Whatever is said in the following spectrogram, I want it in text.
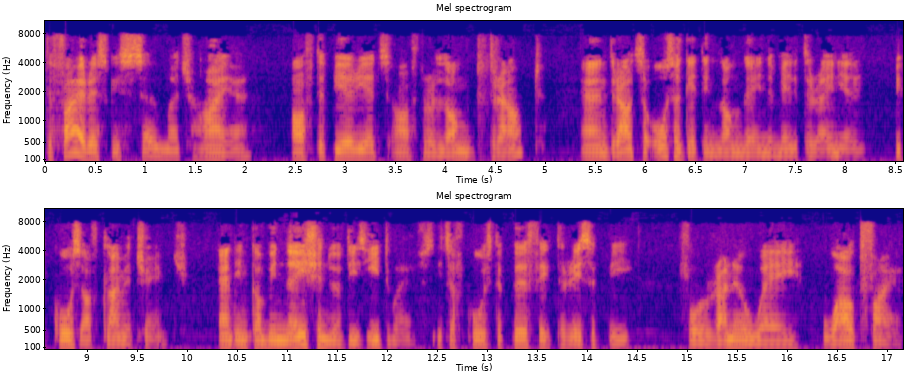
the fire risk is so much higher after periods after a long drought. And droughts are also getting longer in the Mediterranean because of climate change. And in combination with these heat waves, it's of course the perfect recipe for runaway wildfire.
